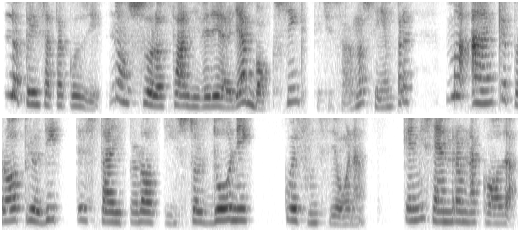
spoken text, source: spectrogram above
L'ho pensata così, non solo farvi vedere gli unboxing, che ci saranno sempre, ma anche proprio di testare i prodotti in soldoni come funziona, che mi sembra una cosa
